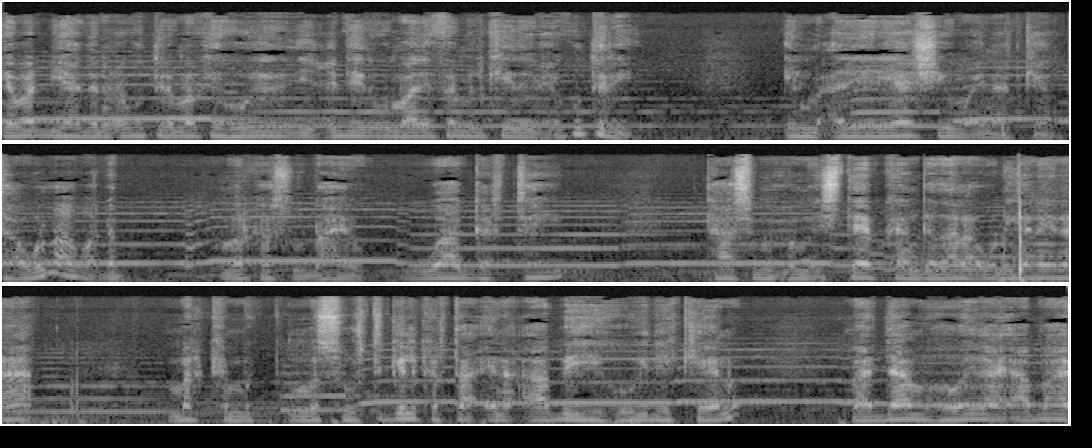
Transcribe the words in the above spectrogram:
gabadhii haddana waxay ku tiri markay hooyadeed iyo ciddeeda u imaadeen familkeeda waxay ku tiri ilma adeerayaashii waa inaad keentaa. Wallahi waa dhab markaasuu dhahay waa gartay. Taas muxuuma isteebkan gadaala u dhiganaynaa? Marka ma suurtageli kartaa ina aabbahii hooyaday keeno maadaama hooyada aabbaha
